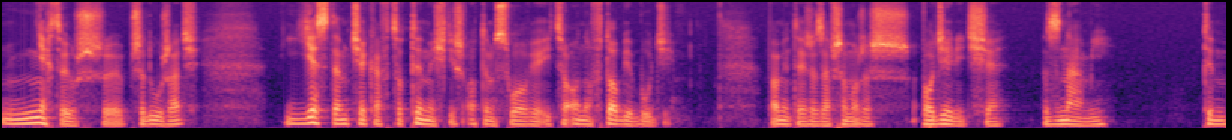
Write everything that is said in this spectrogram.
Nie chcę już e, przedłużać. Jestem ciekaw, co ty myślisz o tym słowie i co ono w tobie budzi. Pamiętaj, że zawsze możesz podzielić się z nami tym,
